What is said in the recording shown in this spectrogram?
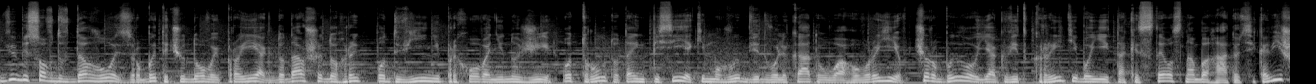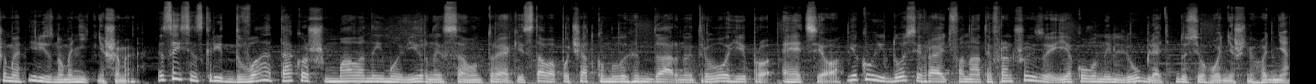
Ubisoft вдалося зробити чудовий проєкт, додавши до гри подвійні приховані ножі, отруту та NPC, які могли б відволікати увагу ворогів, що робило як відкриті бої, так і стелс набагато цікавішими і різноманітнішими. Assassin's Creed 2 також мала неймовірний саундтрек і стала початком легендарної трилогії про Еціо, яку і досі грають фанати франшизи, і яку вони люблять до сьогоднішнього дня.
